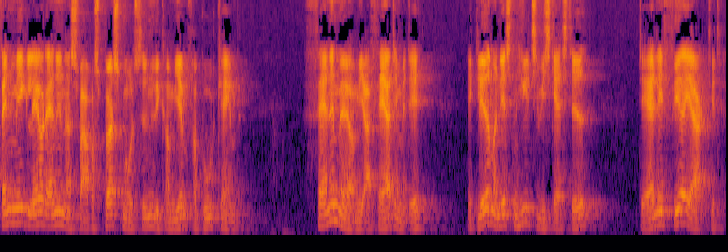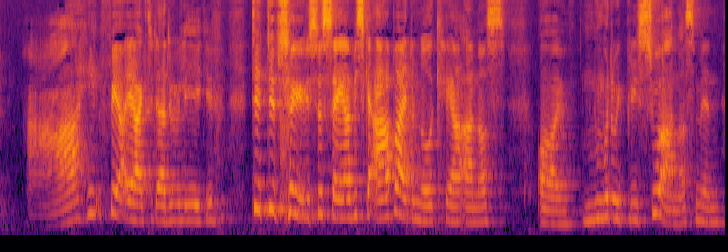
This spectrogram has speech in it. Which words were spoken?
fandme ikke lavet andet end at svare på spørgsmål, siden vi kom hjem fra bootcamp. Fandeme, om jeg er færdig med det. Jeg glæder mig næsten helt til, vi skal afsted. Det er lidt ferieagtigt. Ah, helt ferieagtigt er det vel ikke. Det er dybt seriøse sager, vi skal arbejde med, kære Anders. Og nu må du ikke blive sur, Anders, men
